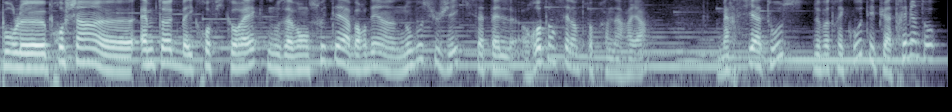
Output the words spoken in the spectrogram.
Pour le prochain euh, M-Talk by Coffee Correct, nous avons souhaité aborder un nouveau sujet qui s'appelle Repenser l'entrepreneuriat. Merci à tous de votre écoute et puis à très bientôt.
